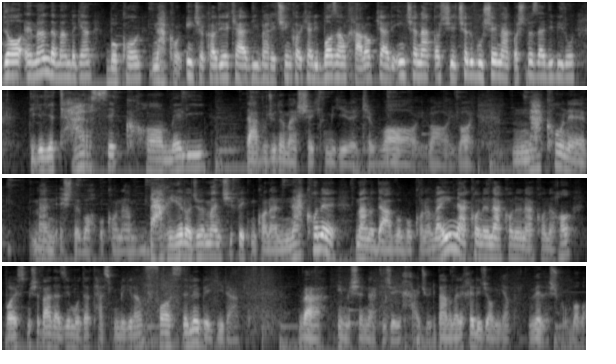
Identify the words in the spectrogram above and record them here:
دائما به من بگن بکن نکن. این چه کاریو کردی برای چی این کار کردی؟ بازم خراب کردی. این چه نقاشیه؟ چرا گوشه نقاشی تو زدی بیرون؟ دیگه یه ترس کاملی در وجود من شکل می‌گیره که وای وای وای. نکنه من اشتباه بکنم. بقیه راجع به من چی فکر می‌کنن؟ نکنه منو دعوا بکنم. و این نکنه نکنه نکنه ها باعث میشه بعد از یه مدت تصمیم بگیرم فاصله بگیرم. و این میشه نتیجه خجولی. بنابراین خیلی جا میگم. ولش کن بابا.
